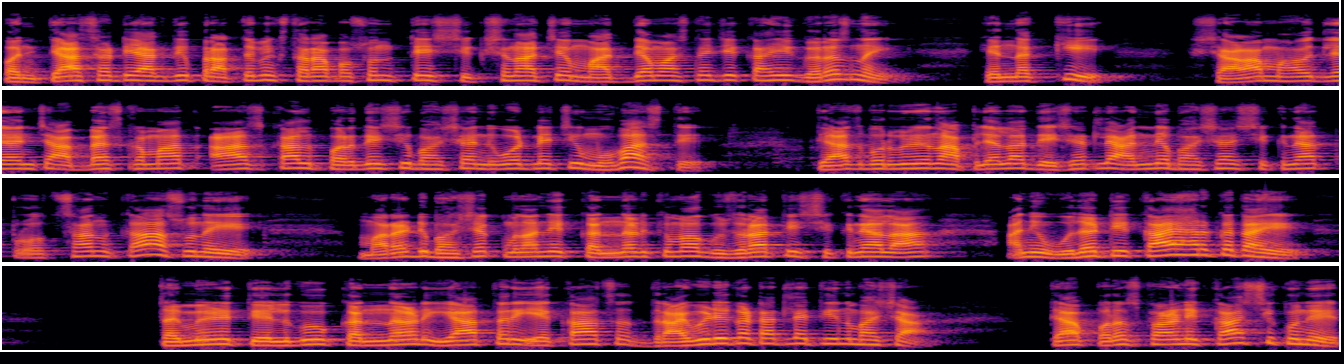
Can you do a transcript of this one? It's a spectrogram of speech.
पण त्यासाठी अगदी प्राथमिक स्तरापासून ते शिक्षणाचे माध्यम असण्याची काही गरज नाही. हे नक्की शाळा महाविद्यालयांच्या अभ्यासक्रमात आजकाल परदेशी भाषा निवडण्याची मुभा असते. त्याचबरोबरीनं आपल्याला देशातल्या अन्य भाषा शिकण्यात प्रोत्साहन का असू नये? मराठी भाषक मुलांनी कन्नड किंवा गुजराती शिकण्याला आणि उलटी काय हरकत आहे? तमिळ तेलुगू कन्नड या तर एकाच द्राविडी गटातल्या तीन भाषा. त्या परस्परांनी का शिकू नयेत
